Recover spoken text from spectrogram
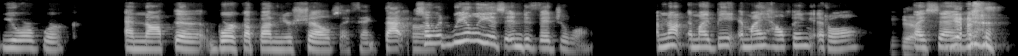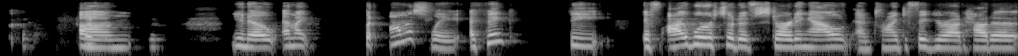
your work and not the work up on your shelves i think that uh, so it really is individual i'm not am i being am i helping at all yeah. by saying yes. um you know and i but honestly i think the if i were sort of starting out and trying to figure out how to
